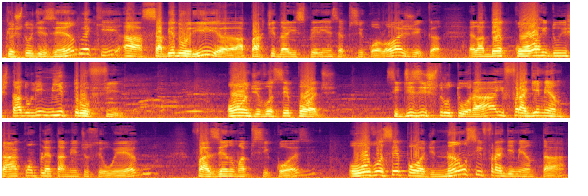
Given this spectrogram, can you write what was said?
O que eu estou dizendo é que a sabedoria, a partir da experiência psicológica, ela decorre de um estado limítrofe, onde você pode se desestruturar e fragmentar completamente o seu ego, fazendo uma psicose, ou você pode não se fragmentar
